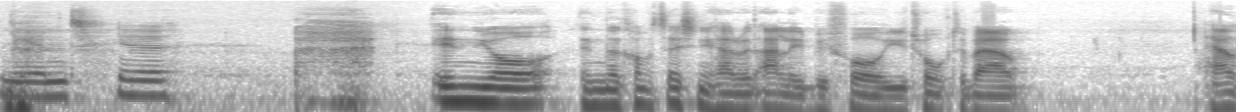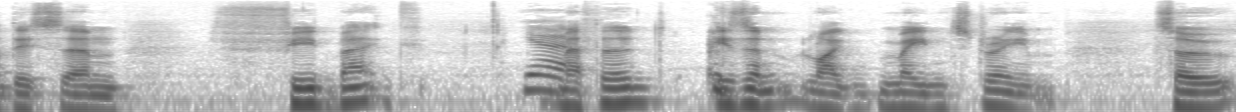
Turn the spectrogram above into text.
in the end. Yeah. in your in the conversation you had with Ali before, you talked about how this um, feedback Yeah. method isn't like mainstream. So,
